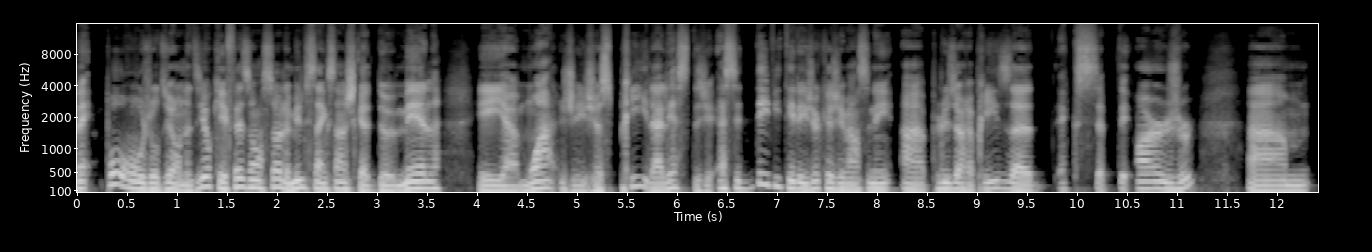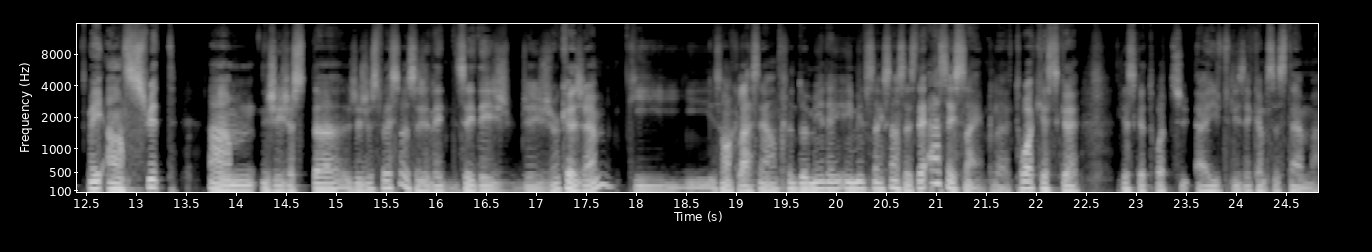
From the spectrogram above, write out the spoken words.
Mais pour aujourd'hui, on a dit, OK, faisons ça, le 1500 jusqu'à 2000. Et moi, j'ai juste pris la liste. J'ai essayé d'éviter les jeux que j'ai mentionnés à plusieurs reprises, excepté un jeu. Et ensuite, euh, j'ai juste, euh, j'ai juste fait ça. C'est des, des jeux que j'aime qui sont classés entre 2000 et et 1500. C'était assez simple. Toi, qu'est-ce que, qu'est-ce que toi tu as utilisé comme système?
